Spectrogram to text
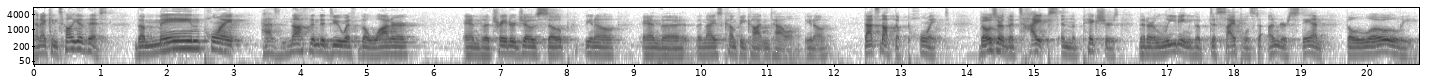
And I can tell you this the main point has nothing to do with the water and the Trader Joe's soap, you know, and the, the nice comfy cotton towel, you know. That's not the point. Those are the types and the pictures that are leading the disciples to understand the lowly,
